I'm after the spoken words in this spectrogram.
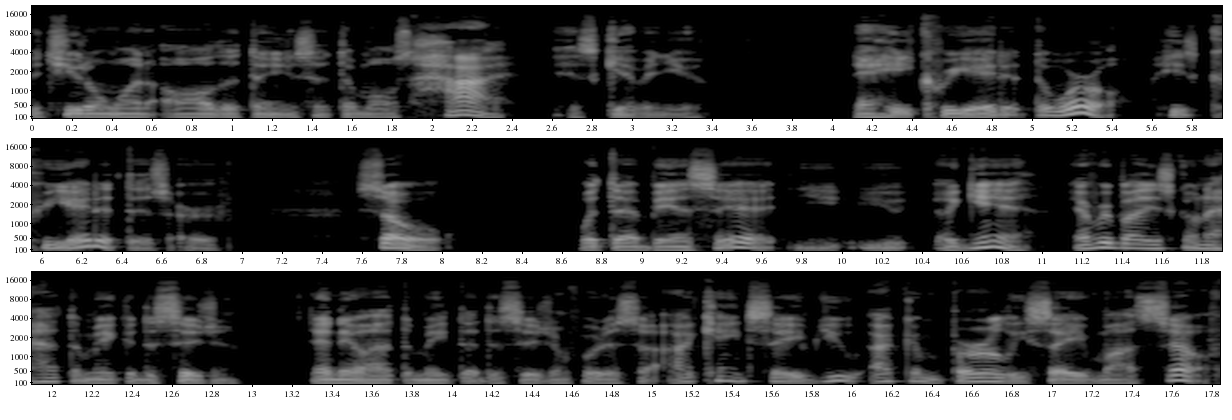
but you don't want all the things that the Most High is giving you. And He created the world. He's created this earth. So, with that being said, you, you again, everybody's going to have to make a decision, and they'll have to make that decision for themselves. I can't save you. I can barely save myself.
